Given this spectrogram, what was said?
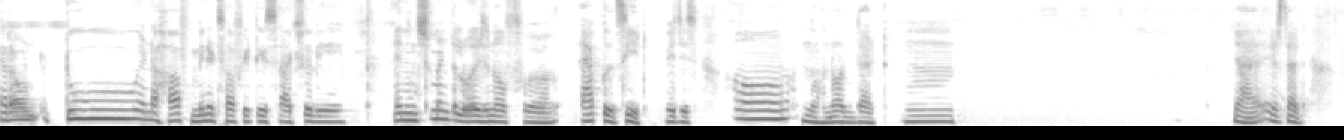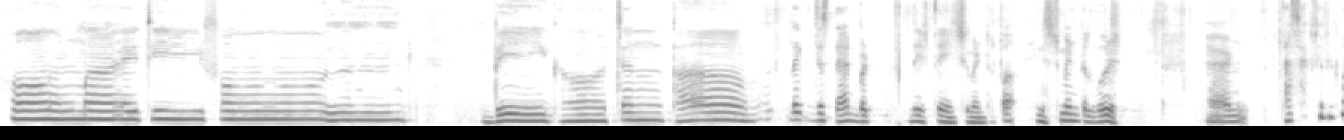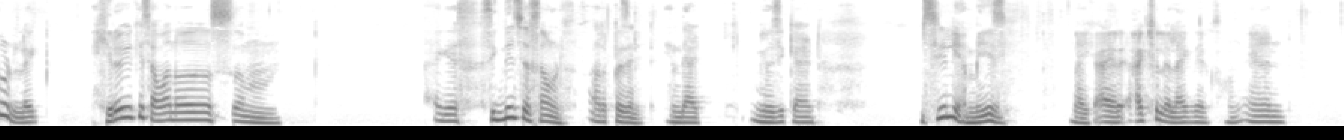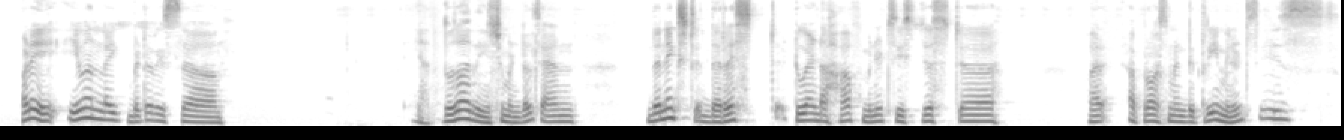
around two and a half minutes of it is actually an instrumental version of uh, Apple Seed, which is oh no, not that. Mm, yeah, it's that Almighty Fallen, begotten power, like just that, but it's the instrumental pa- instrumental version, and that's actually good. Like Hiroyuki Sawano's um, I guess signature sounds are present in that music and it's really amazing. Like I actually like that song and I even like better is uh, yeah those are the instrumentals and the next the rest two and a half minutes is just uh, or approximately three minutes is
